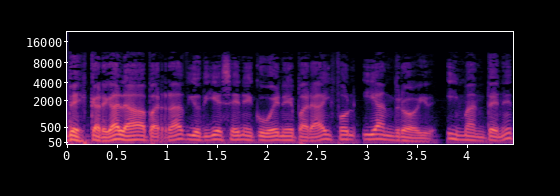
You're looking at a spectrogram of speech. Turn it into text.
Descarga la app Radio 10 NQN para iPhone y Android y mantenete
